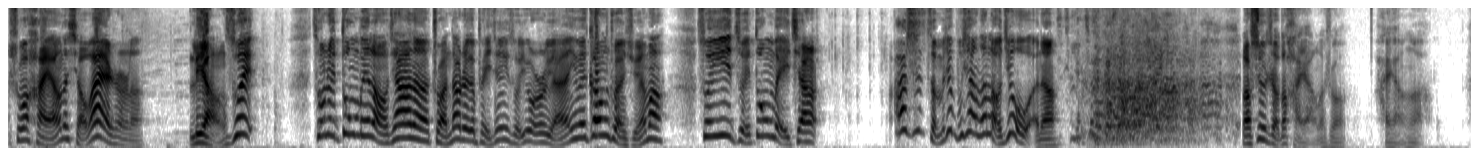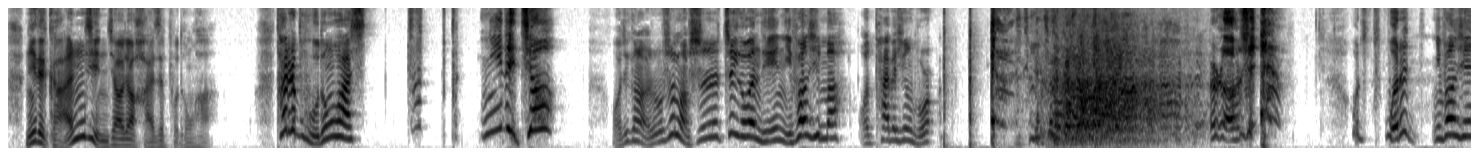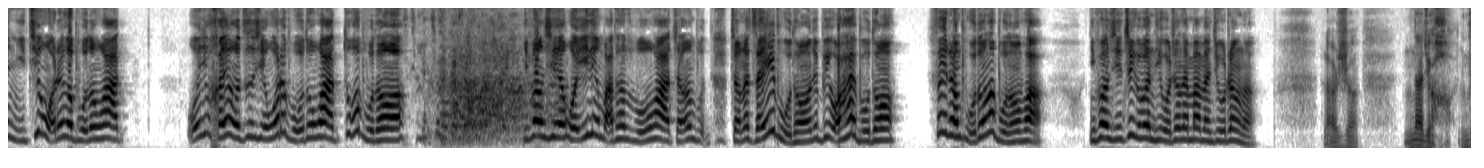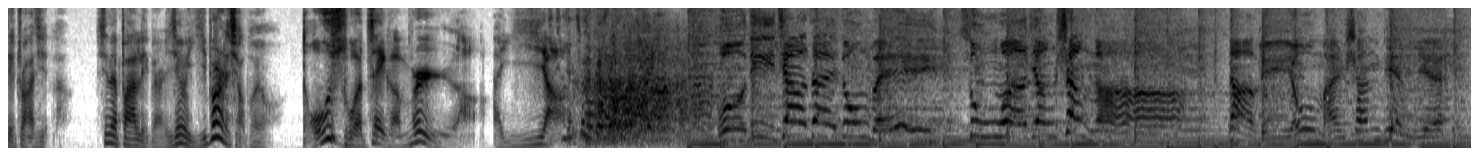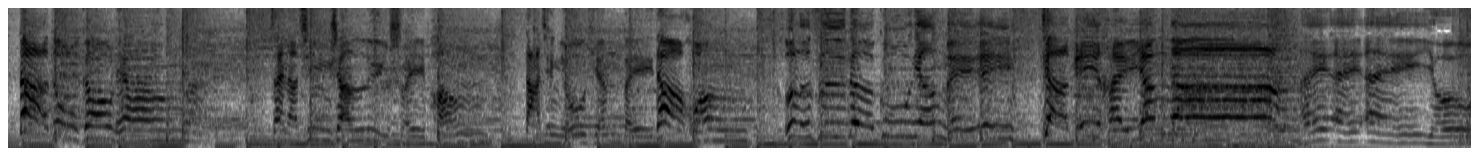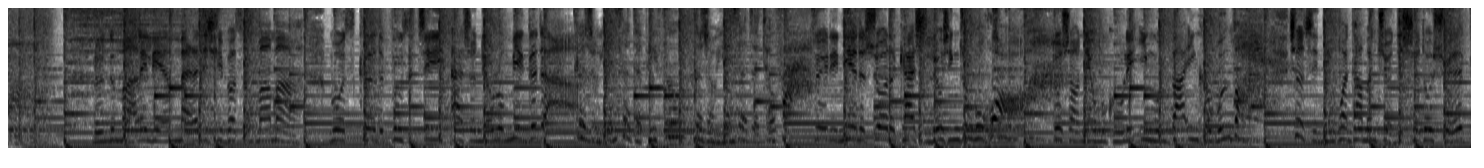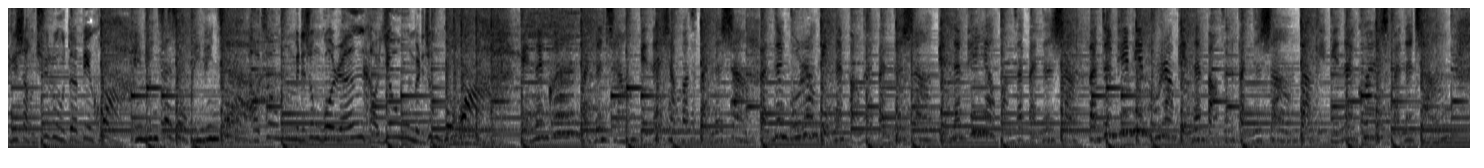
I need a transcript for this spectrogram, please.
说海洋的小外甥呢，两岁，从这东北老家呢转到这个北京一所幼儿园，因为刚转学嘛，所以一嘴东北腔，啊，是怎么就不像他老舅我呢？老师就找到海洋了，说：“海洋啊，你得赶紧教教孩子普通话，他这普通话，这你得教。”我就跟老师我说：“老师，这个问题你放心吧，我拍拍胸脯。”我说：“老师，我我这你放心，你听我这个普通话，我就很有自信，我这普通话多普通啊！你放心，我一定把他的普通话整普整的贼普通，就比我还普通，非常普通的普通话。你放心，这个问题我正在慢慢纠正呢。”老师说：“那就好，你得抓紧了。现在班里边已经有一半的小朋友都说这个味儿了。哎呀，我的家在东北松花江上啊，那里有满山遍野大豆高粱，在那青山绿水旁，大庆油田北大荒，俄罗斯的姑娘美，嫁给海洋啊！哎哎哎呦！伦敦玛丽莲买了件旗袍送妈妈，莫斯科的布斯基爱上牛肉面疙瘩，各种颜色的里念的说的开始流行中国话。多少年我们苦练英文发音和文法，这几年换他们卷着舌头学平上去路的变化。平平仄仄平平仄，好聪明的中国人，好优美的中国话。扁担宽，板凳长，扁担想绑在板凳上，板凳不让扁担绑在板凳上，扁担偏要绑在板凳上，板凳偏偏不让扁担绑在板凳上。到底扁担宽还是板凳长？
